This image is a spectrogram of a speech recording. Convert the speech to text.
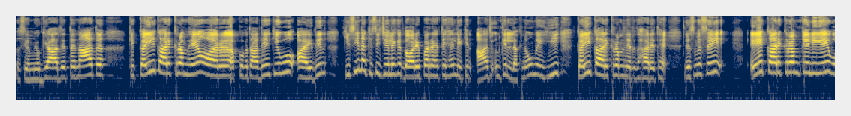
तो सीएम योगी आदित्यनाथ के कई कार्यक्रम हैं और आपको बता दें कि वो आए दिन किसी न किसी ज़िले के दौरे पर रहते हैं लेकिन आज उनके लखनऊ में ही कई कार्यक्रम निर्धारित हैं जिसमें से एक कार्यक्रम के लिए वो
